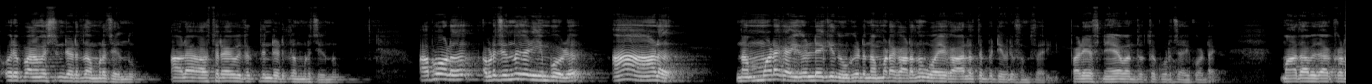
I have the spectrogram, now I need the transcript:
ഒരു പാമസ്റ്റിന്റെ അടുത്ത് നമ്മൾ ചെന്നു. ആളെ അസ്തരേഖ വിദഗ്ധന്റെ അടുത്ത് നമ്മൾ ചെന്നു. അപ്പോൾ അവിടെ ചെന്ന് കഴിയുമ്പോൾ ആ ആൾ നമ്മുടെ കൈകളിലേക്ക് നോക്കിയിട്ട് നമ്മുടെ കടന്നുപോയ കാലത്തെപ്പറ്റി അവർ സംസാരിക്കും. പഴയ സ്നേഹബന്ധത്തെക്കുറിച്ചായിക്കോട്ടെ മാതാപിതാക്കൾ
